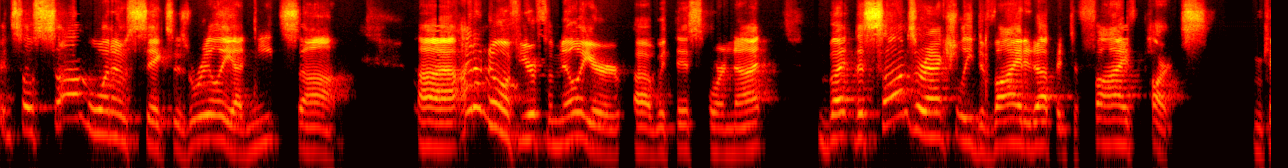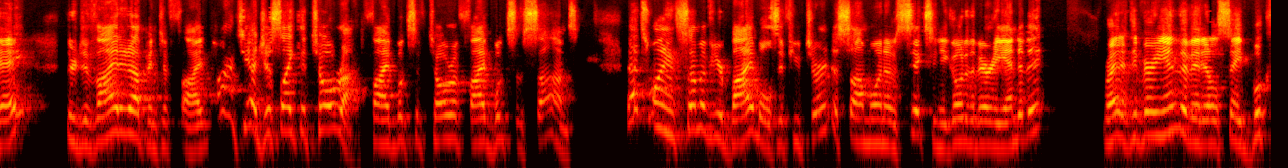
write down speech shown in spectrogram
And so Psalm 106 is really a neat psalm. Uh, I don't know if you're familiar uh, with this or not, but the Psalms are actually divided up into five parts. Okay? They're divided up into five parts. Yeah, just like the Torah, five books of Torah, five books of Psalms. That's why in some of your Bibles, if you turn to Psalm 106 and you go to the very end of it, right at the very end of it, it'll say book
